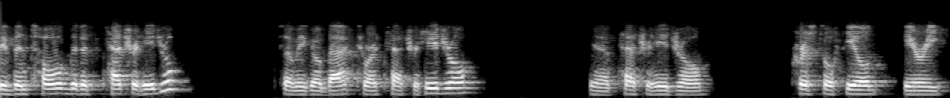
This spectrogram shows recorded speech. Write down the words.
We've been told that it's tetrahedral. So we go back to our tetrahedral. We have tetrahedral crystal field theory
